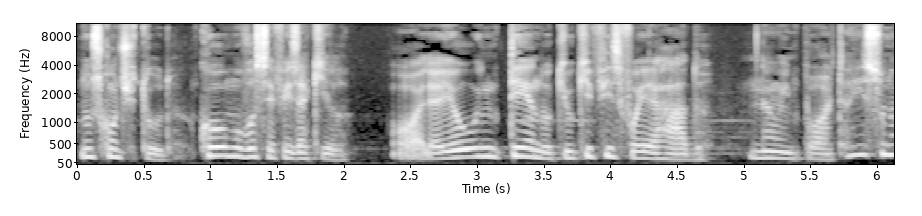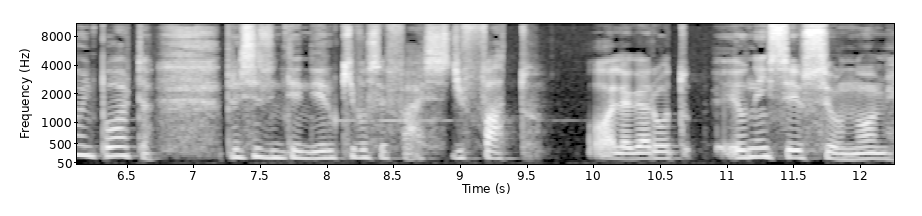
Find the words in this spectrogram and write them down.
nos conte tudo. Como você fez aquilo? Olha, eu entendo que o que fiz foi errado. Não importa, isso não importa. Preciso entender o que você faz, de fato. Olha, garoto, eu nem sei o seu nome.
